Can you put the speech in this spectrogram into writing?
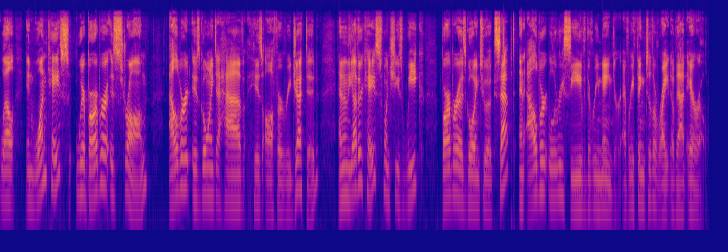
Well, in one case where Barbara is strong, Albert is going to have his offer rejected. And in the other case, when she's weak, Barbara is going to accept, and Albert will receive the remainder, everything to the right of that arrow.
